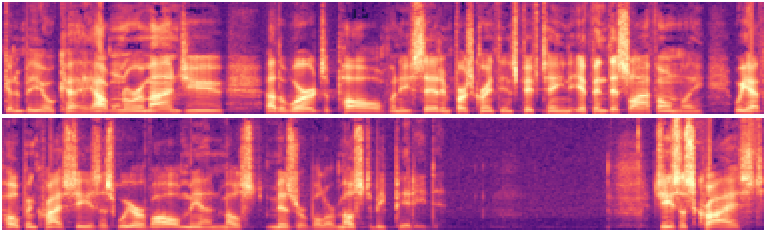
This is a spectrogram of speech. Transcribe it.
going to be okay. I want to remind you uh, the words of Paul when he said in 1 Corinthians 15, If in this life only we have hope in Christ Jesus, we are of all men most miserable or most to be pitied. Jesus Christ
